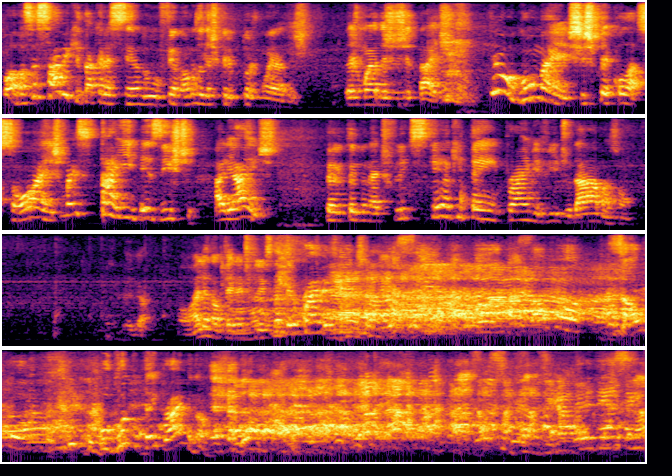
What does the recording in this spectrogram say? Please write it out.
Pô, você sabe que está crescendo o fenômeno das criptomoedas, das moedas digitais. Tem algumas especulações, mas está aí, existe. Aliás, perguntei do Netflix, quem aqui tem Prime Video da Amazon? Legal. Olha, não tem Netflix, não tem o Prime Video. Aí sim. Salvou. Salvou. O Guto tem Prime, não? Ele tem a senha.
